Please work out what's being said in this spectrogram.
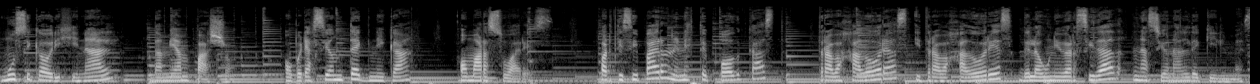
Música original Damián Payo. Operación técnica Omar Suárez. Participaron en este podcast trabajadoras y trabajadores de la Universidad Nacional de Quilmes.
